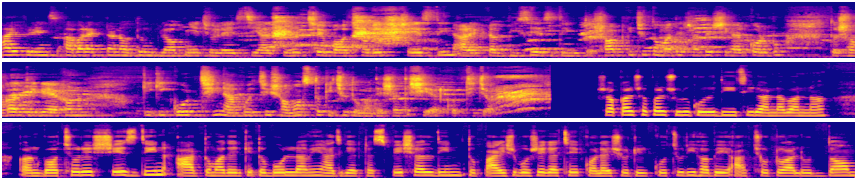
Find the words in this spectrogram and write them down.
Hi friends আবার একটা নতুন ব্লগ নিয়ে চলে এসেছি। আজকে হচ্ছে বছরের শেষ দিন আর একটা বিশেষ দিন। তো সব কিছু তোমাদের সাথে শেয়ার করব। তো সকাল থেকে এখন কি কি করছি, না করছি, সমস্ত কিছু তোমাদের সাথে শেয়ার করছি, চল। সকাল সকাল শুরু করে দিয়েছি রান্না বান্না কারণ বছরের শেষ দিন, আর তোমাদেরকে তো বললামই আজকে একটা স্পেশাল দিন, তো পায়েস বসে গেছে কলাইশুটির কচুরি হবে, আর ছোটো আলুর দম।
